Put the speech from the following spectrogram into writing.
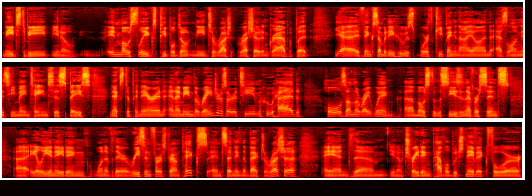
needs to be you know in most leagues people don't need to rush rush out and grab. But yeah, I think somebody who is worth keeping an eye on as long as he maintains his space next to Panarin. And I mean the Rangers are a team who had holes on the right wing uh, most of the season ever since uh, alienating one of their recent first round picks and sending them back to Russia, and um, you know trading Pavel Buchnevich for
